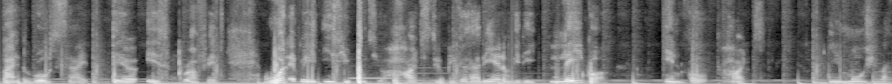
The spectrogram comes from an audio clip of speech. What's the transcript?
by the roadside, there is profit. Whatever it is you put your heart to, because at the end of the day, labor involves heart emotion, like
